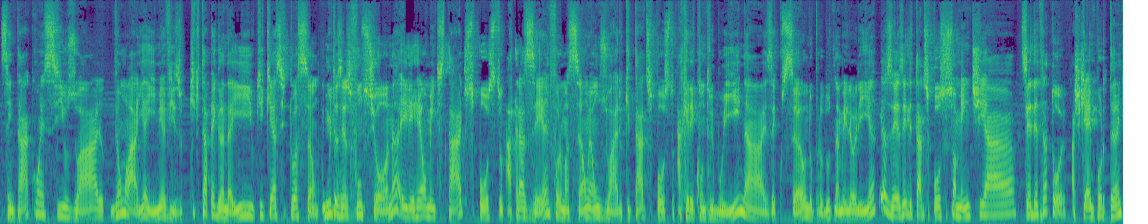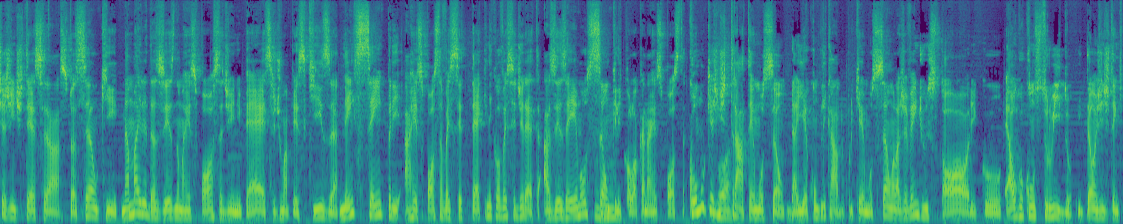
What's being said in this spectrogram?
Sentar com esse usuário, vamos lá, e aí, me avisa, o que, que tá pegando aí, o que, que é a situação. Muitas vezes funciona, ele realmente está disposto a trazer a informação, é um usuário que está disposto a querer contribuir na execução do produto, na melhoria, e às vezes ele está disposto somente a ser detrator. Acho que é importante a gente ter essa situação que, na maioria das vezes, numa resposta de NPS, de uma pesquisa, nem sempre a resposta vai ser técnica ou vai ser direta. Às vezes é a emoção uhum. que ele coloca na resposta. Como que a gente Boa. trata a emoção? Daí é complicado, porque a emoção, ela já vem de um histórico, é algo construído. Então a gente tem que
